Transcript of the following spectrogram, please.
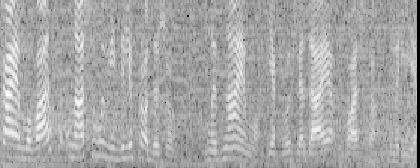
Чекаємо вас у нашому відділі продажу. Ми знаємо, як виглядає ваша мрія.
